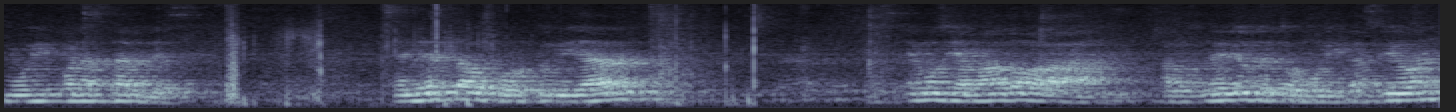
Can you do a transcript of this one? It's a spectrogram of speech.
Muy buenas tardes. En esta oportunidad hemos llamado a, los medios de comunicación.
